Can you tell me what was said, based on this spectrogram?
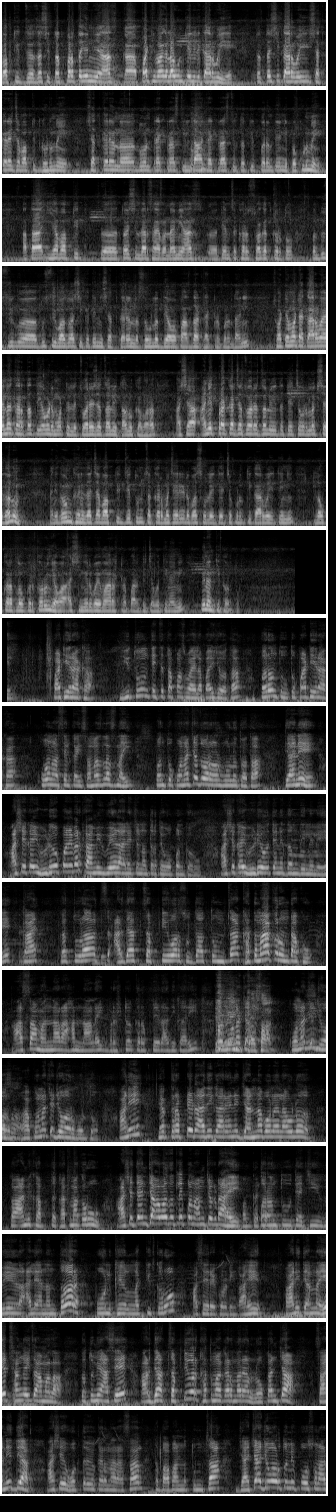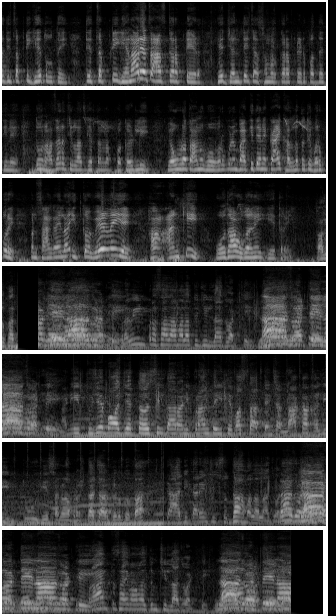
बाबतीत ज- जशी तत्परता यांनी आज का पाठीमागे लागून केलेली कारवाई आहे तर तशी कारवाई शेतकऱ्याच्या बाबतीत घडू नये. शेतकऱ्यांना दोन ट्रॅक्टर असतील दहा ट्रॅक्टर असतील तर तिथपर्यंत यांनी पकडू नये. आता ह्या बाबतीत तहसीलदार साहेबांना मी आज त्यांचं खरंच स्वागत करतो. पण दुसरी दुसरी बाजू अशी की त्यांनी शेतकऱ्यांना सवलत द्यावं पाच दहा ट्रॅक्टरपर्यंत आणि छोट्या मोठ्या कारवाया न करतात एवढे मोठे चोऱ्याच्या चालू आहे तालुकाभरात अशा अनेक प्रकारच्या चोऱ्या चालू आहेत तर त्याच्यावर लक्ष घालून आणि गौण खनिजाच्या बाबतीत जे तुमचं कर्मचारी बसवलं आहे त्याच्याकडून ती कारवाई त्यांनी लवकरात लवकर करून घ्यावा अशी निर्भय महाराष्ट्र पार्टीच्या वतीने आम्ही विनंती करतो. पाठीराखा इथून त्याचा तपास व्हायला पाहिजे होता. परंतु तो पाठीराखा कोण असेल काही समजलाच नाही. पण तो कोणाच्या जोरावर बोलत होता? त्याने असे काही व्हिडिओ पण आहे बरं का आम्ही वेळ आल्याच्यानंतर ते ओपन करू. असे काही व्हिडिओ त्याने दम दिलेले आहे. काय? का तुला अर्ध्या चपटीवर सुद्धा तुमचा खतमा करून टाकू? असा म्हणणारा हा नालायक भ्रष्ट करप्टेड अधिकारी. कोणाच्या जीवावर हा कोणाच्या जीवावर बोलतो? आणि या करप्टेड अधिकाऱ्याने ज्यांना बोलायला लावलं का आम्ही खात खात्मा करू? असे त्यांच्या आवाजातले पण आमच्याकडे आहे. परंतु त्याची वेळ आल्यानंतर पोल खेळ नक्कीच करू असे रेकॉर्डिंग आहेत. आणि त्यांना हेच सांगायचं आम्हाला तर तुम्ही असे अर्ध्या चपटीवर खतमा करणाऱ्या लोकांच्या सानिध्यात असे वक्तव्य करणार असाल तर बाबांना तुमचा ज्याच्या जीवावर तुम्ही पोसून अर्धी चपटी घेत होते ते चपटी घेणारेच आज करप्टेड हे जनतेच्या समोर करप्टेड पद्धतीने दोन हजाराची लाच घेताना पकडली. एवढाच अनुभव भरपूर आहे. बाकी त्याने काय खाल्लं तर ते भरपूर आहे. पण सांगायला इतका वेळ नाही आहे हा आणखी ओधा ओघाने येत राहील. तालुका प्रवीण प्रसाद आम्हाला तुझी लाज वाटते. लाज वाटते लाज वाटते. आणि तुझे बॉस जे तहसीलदार आणि प्रांत इथे बसतात त्यांच्या नाकाखाली तू हे सगळा भ्रष्टाचार करत होता. त्या अधिकाऱ्यांची सुद्धा आम्हाला लाज वाटते. लाज वाटते लाज वाटते. प्रांत साहेब आम्हाला तुमची लाज वाटते. लाज वाटते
